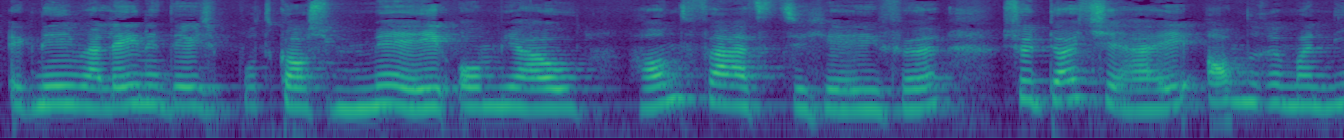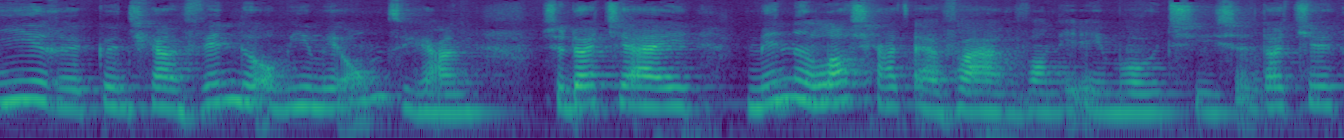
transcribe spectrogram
Ik neem alleen in deze podcast mee om jou handvaten te geven, zodat jij andere manieren kunt gaan vinden om hiermee om te gaan. Zodat jij minder last gaat ervaren van die emoties en dat je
